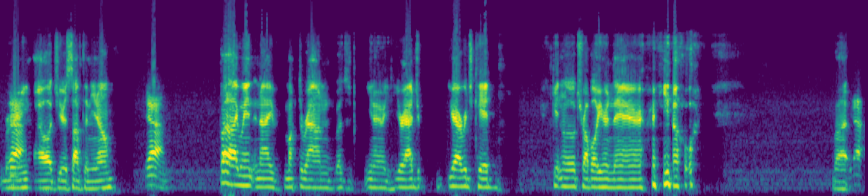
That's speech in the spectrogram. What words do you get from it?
marine biology or something. You know. yeah. But I went and I mucked around. Was you know your ad- your average kid getting a little trouble here and there, you know. But Yeah.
